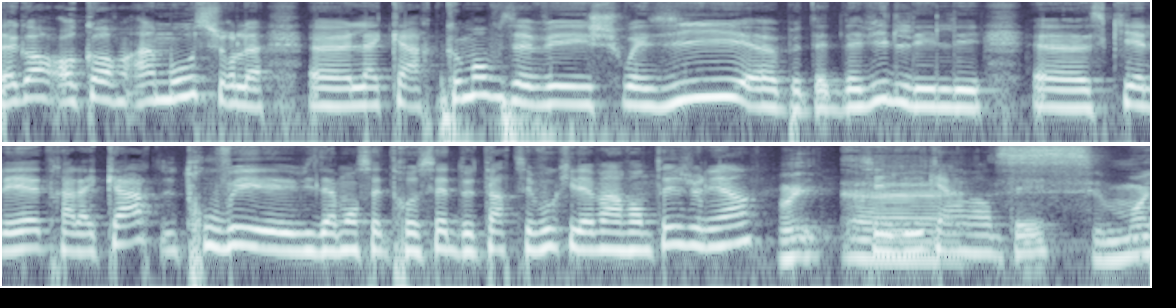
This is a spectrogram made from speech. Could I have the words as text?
D'accord, encore un mot sur la, euh, la carte. Comment vous avez choisi, euh, peut-être David, les, les, euh, ce qui allait être à la carte? Trouver évidemment cette recette de tarte, c'est vous qui l'avez inventée, Julien? Oui, C'est lui qui a inventé. C'est moi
